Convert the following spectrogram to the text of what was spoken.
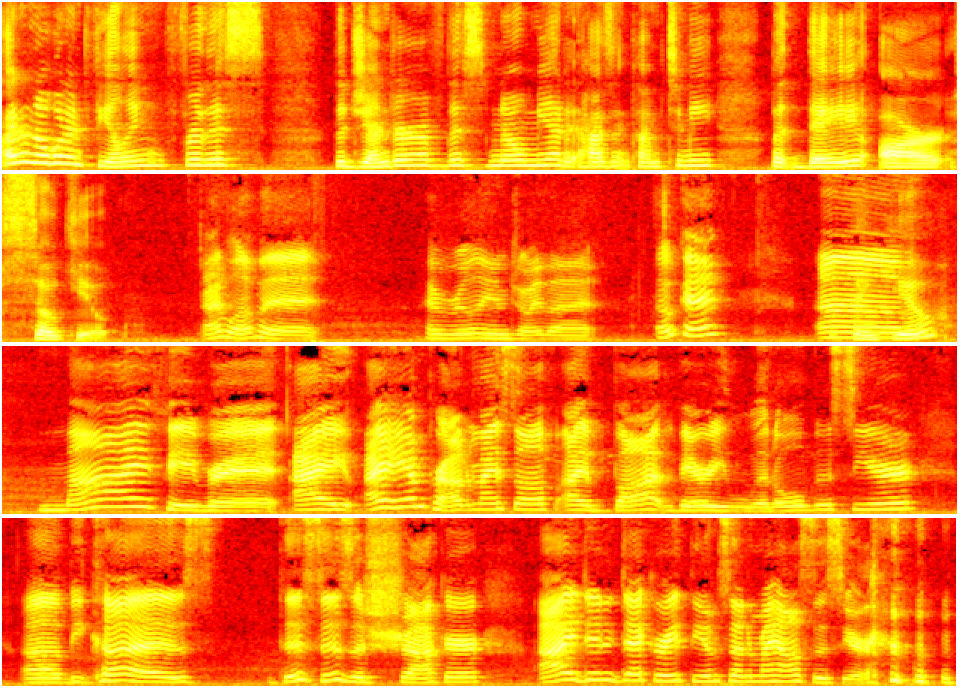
I don't know what I'm feeling for this, the gender of this gnome yet. It hasn't come to me, but they are so cute. I love it. I really enjoy that. Okay. Um, Thank you. My favorite. I I am proud of myself. I bought very little this year uh, because this is a shocker. I didn't decorate the inside of my house this year.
